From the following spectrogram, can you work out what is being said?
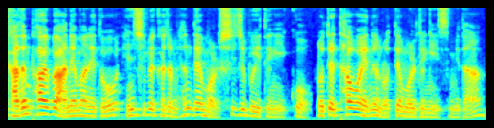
가든파이브 안에만 해도 NC백화점, 현대몰, CGV 등이 있고 롯데타워에는 롯데몰 등이 있습니다.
